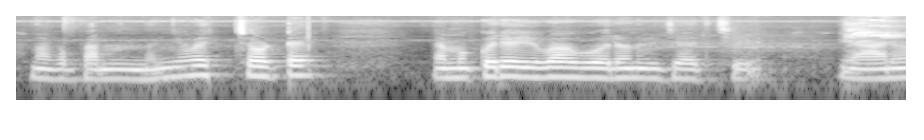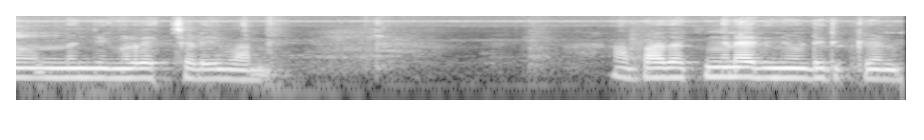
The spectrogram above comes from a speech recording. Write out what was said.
എന്നൊക്കെ പറഞ്ഞു. ഇനി വെച്ചോട്ടെ. നമുക്കൊരു ഒഴിവാകുമല്ലോ എന്ന് വിചാരിച്ച് ഞാനും ഒന്നും നിങ്ങൾ വെച്ചളിയും പറഞ്ഞു. അപ്പോൾ അതൊക്കെ ഇങ്ങനെ അരിഞ്ഞുകൊണ്ടിരിക്കുകയാണ്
